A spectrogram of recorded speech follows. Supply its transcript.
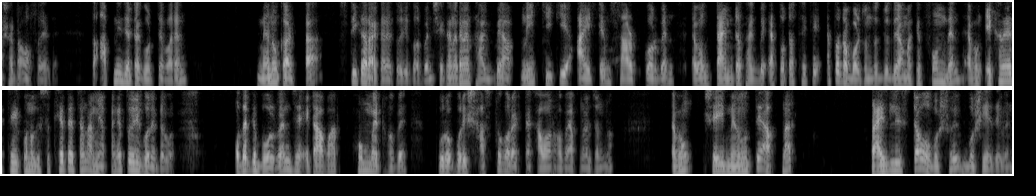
আসাটা অফ হয়ে যায়। তো আপনি যেটা করতে পারেন মেনু কার্ডটা স্টিকার আকারে তৈরি করবেন। সেখানে থাকবে আপনি কি কি আইটেম সার্ভ করবেন এবং টাইমটা থাকবে এতটা থেকে এতটা পর্যন্ত। যদি আমাকে ফোন দেন এবং এখানে থেকে কোনো কিছু খেতে চান, আমি আপনাকে তৈরি করে দেব। ওদেরকে বলবেন যে, এটা আমার হোমমেড হবে। পুরোপুরি স্বাস্থ্যকর একটা খাবার হবে আপনার জন্য। এবং সেই মেনুতে আপনার প্রাইস লিস্টটাও অবশ্যই বসিয়ে দেবেন।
